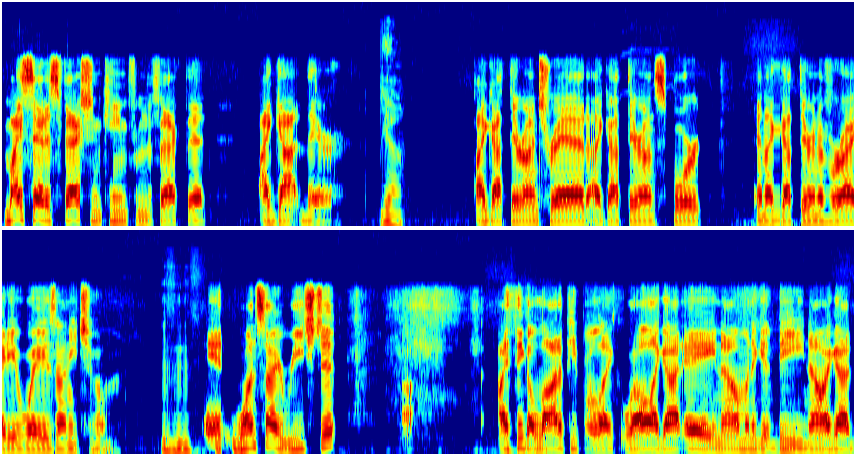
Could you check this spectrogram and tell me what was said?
my satisfaction came from the fact that I got there. Yeah. I got there on trad, I got there on sport, and I got there in a variety of ways on each of them. Mhm. And once I reached it, uh, I think a lot of people are like, well, I got A, now I'm going to get B. Now I got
